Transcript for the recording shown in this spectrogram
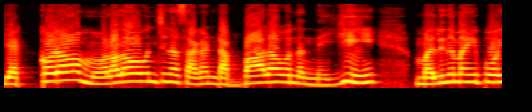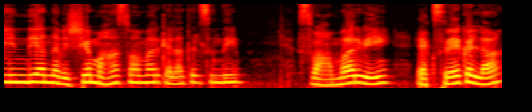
ఎక్కడో మూలలో ఉంచిన సగం డబ్బాలో ఉన్న నెయ్యి మలినమైపోయింది అన్న విషయం మహాస్వామివారికి ఎలా తెలిసింది? స్వామివారివి ఎక్స్రే కళ్ళ?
